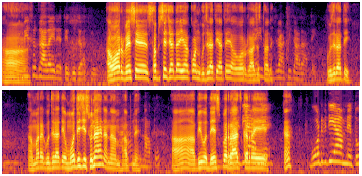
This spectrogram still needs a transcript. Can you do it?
हाँ। हमेशा ज़्यादा ही रहते हैं गुजराती लोग। और वैसे सबसे ज़्यादा यहाँ कौन गुजराती आते हैं और राजस्थान? गुजराती ज़्यादा आते हैं। गुजराती? हाँ। हमारा गुजराती मोदी जी सुना है ना नाम हाँ, आपने? तो। हाँ अभी वो देश पर राज कर रहे हैं। हाँ? वोट भी दिया हमने तो।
